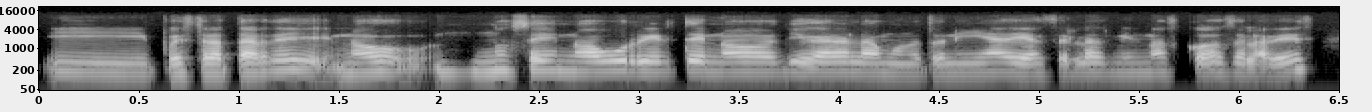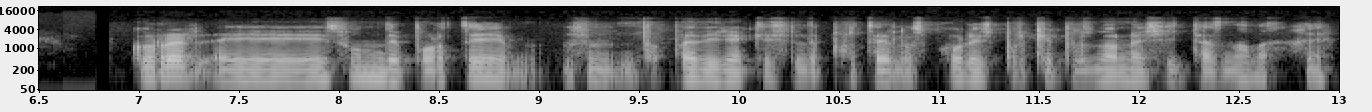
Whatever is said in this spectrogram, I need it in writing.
y pues tratar de no, no sé, no aburrirte, no llegar a la monotonía de hacer las mismas cosas a la vez. Correr eh, es un deporte, papá diría que es el deporte de los pobres porque pues no necesitas nada,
